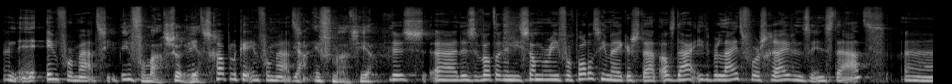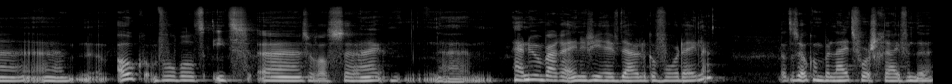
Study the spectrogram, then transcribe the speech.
Een informatie. Informatie, sorry. Wetenschappelijke informatie. Ja, informatie, ja. Dus, uh, dus wat er in die Summary for Policymakers staat, als daar iets beleidsvoorschrijvends in staat, uh, uh, ook bijvoorbeeld iets zoals hernieuwbare energie heeft duidelijke voordelen. Dat is ook een beleidsvoorschrijvende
